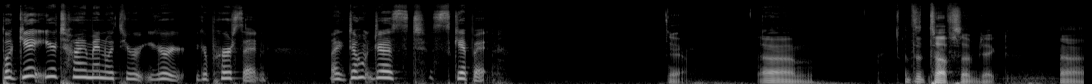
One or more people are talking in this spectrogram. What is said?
but get your time in with your your your person. Like don't just skip it. Yeah. Um, it's a tough subject. Uh,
